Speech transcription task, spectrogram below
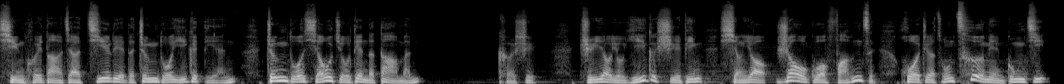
幸亏大家激烈的争夺一个点，争夺小酒店的大门。可是，只要有一个士兵想要绕过房子，或者从侧面攻击，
